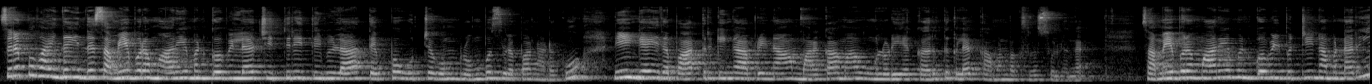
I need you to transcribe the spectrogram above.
சிறப்பு வாய்ந்த இந்த சமயபுரம் மாரியம்மன் கோவிலில் சித்திரை திருவிழா தெப்ப உற்சவம் ரொம்ப சிறப்பாக நடக்கும். நீங்கள் இதை பார்த்துருக்கீங்க அப்படின்னா மறக்காமல் உங்களுடைய கருத்துக்களை கமெண்ட் பாக்ஸில் சொல்லுங்கள் சமயபுரம் மாரியம்மன் கோவில் பற்றி நம்ம நிறைய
